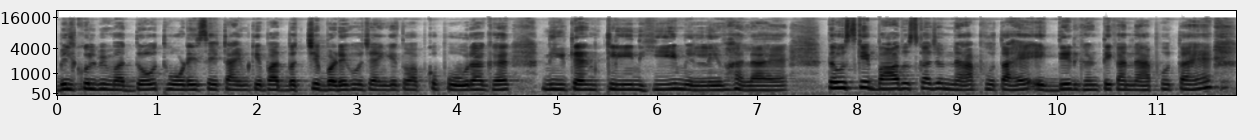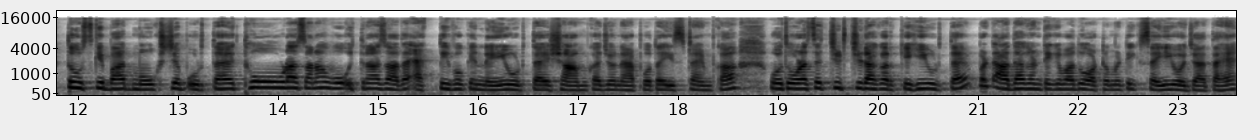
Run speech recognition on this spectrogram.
बिल्कुल भी मत दो। थोड़े से टाइम के बाद बच्चे बड़े हो जाएँगे तो आपको पूरा घर नीट एंड क्लीन ही मिलने वाला है। तो उसके बाद उसका जो नैप होता है, एक डेढ़ घंटे का नैप होता है तो उसके बाद मोक्ष जब उठता है, थोड़ा सा ना वो इतना ज़्यादा एक्टिव होकर नहीं उठता है। शाम का जो नैप होता है, इस टाइम का, वो थोड़ा सा चिड़चिड़ा करके ही उठता है बट आधा घंटे के बाद वो ऑटोमेटिक सही हो जाता है।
